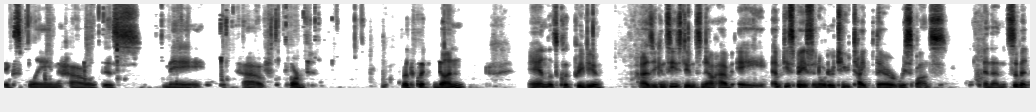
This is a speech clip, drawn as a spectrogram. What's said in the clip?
explain how this may have formed. Let's click done and let's click preview. As you can see, students now have a empty space in order to type their response and then submit.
